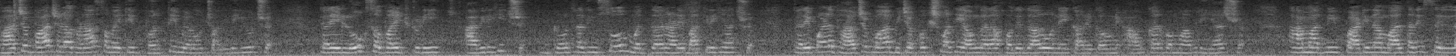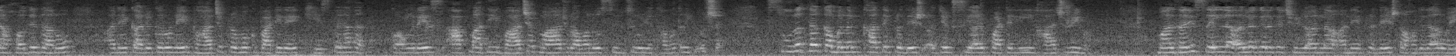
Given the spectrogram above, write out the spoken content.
ભાજપમાં છેલ્લા ઘણા સમયથી ભરતી મેળો ચાલી રહ્યો છે. ત્યારે લોકસભાની ચૂંટણી આવી રહી છે. ગણતરીના દિવસો મતદાન આડે બાકી રહ્યા છે. ત્યારે પણ ભાજપમાં બીજા પક્ષમાંથી આવનારા હોદ્દેદારો અને કાર્યકરોને આવકારવામાં આવી રહ્યા છે. આમ આદમી પાર્ટીના માલધારી સેલના હોદ્દેદારો અને કાર્યકરોને ભાજપ પ્રમુખ પાટીલે ખેસ પહેરાવ્યા હતા. કોંગ્રેસ આપમાંથી ભાજપમાં જોડાવાનો સિલસિલો યથાવત રહ્યો છે. સુરતના કમલમ ખાતે પ્રદેશ અધ્યક્ષ સી આર પાટીલની હાજરીમાં માલધારી સેલના અલગ અલગ જિલ્લાના અને પ્રદેશના હોદ્દેદારોએ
